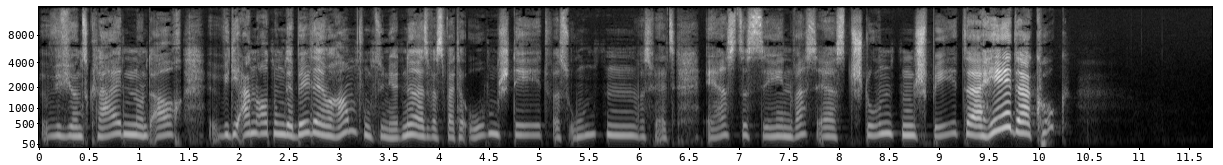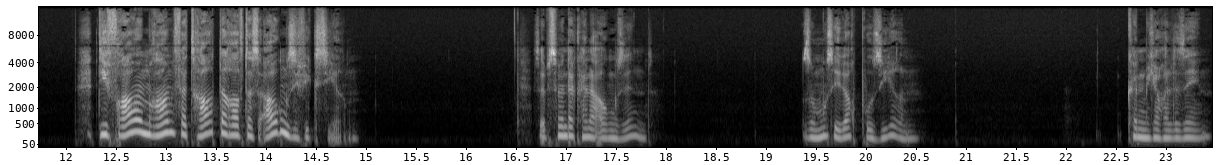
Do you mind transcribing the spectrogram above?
wie wir uns kleiden und auch, wie die Anordnung der Bilder im Raum funktioniert, ne? Also was weiter oben steht, was unten, was wir als erstes sehen, was erst Stunden später. Hey, da guck! Die Frau im Raum vertraut darauf, dass Augen sie fixieren. Selbst wenn da keine Augen sind. So muss sie doch posieren. Können mich auch alle sehen.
